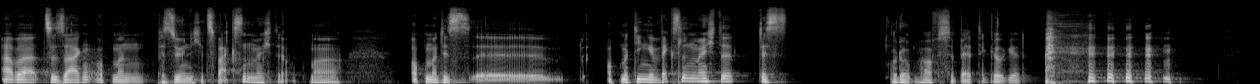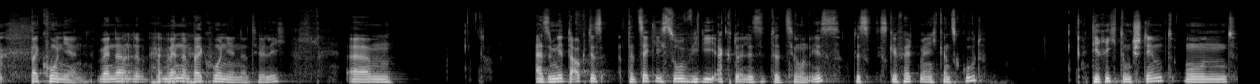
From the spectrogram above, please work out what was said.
Aber zu sagen, ob man persönlich jetzt wachsen möchte, ob man, ob man das, äh, ob man Dinge wechseln möchte, das Oder ob man auf Sabbatical geht. Balkonien, wenn dann, wenn dann Balkonien natürlich. Ähm, also mir taugt es tatsächlich so, wie die aktuelle Situation ist. Das, das gefällt mir eigentlich ganz gut. Die Richtung stimmt und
